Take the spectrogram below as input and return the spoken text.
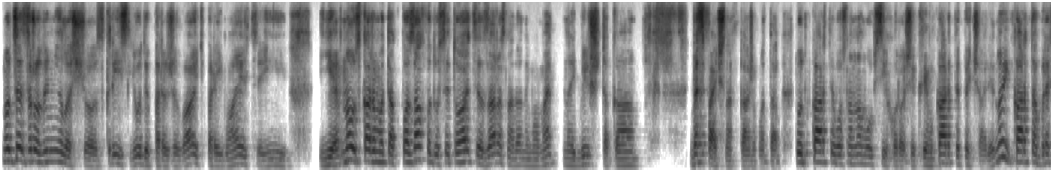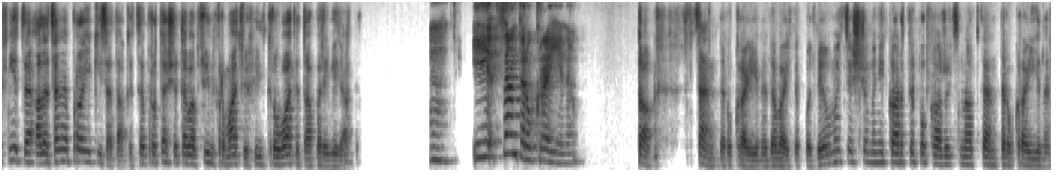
Ну, це зрозуміло, що скрізь люди переживають, переймаються і є. Ну, скажімо так, по заходу ситуація зараз на даний момент найбільш така безпечна, скажімо так. Тут карти в основному всі хороші, крім карти печалі. Ну і карта брехні, це, але це не про якісь атаки, це про те, що треба всю інформацію фільтрувати та перевіряти. І центр України. Так, центр України. Давайте подивимося, що мені карти покажуть на центр України.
